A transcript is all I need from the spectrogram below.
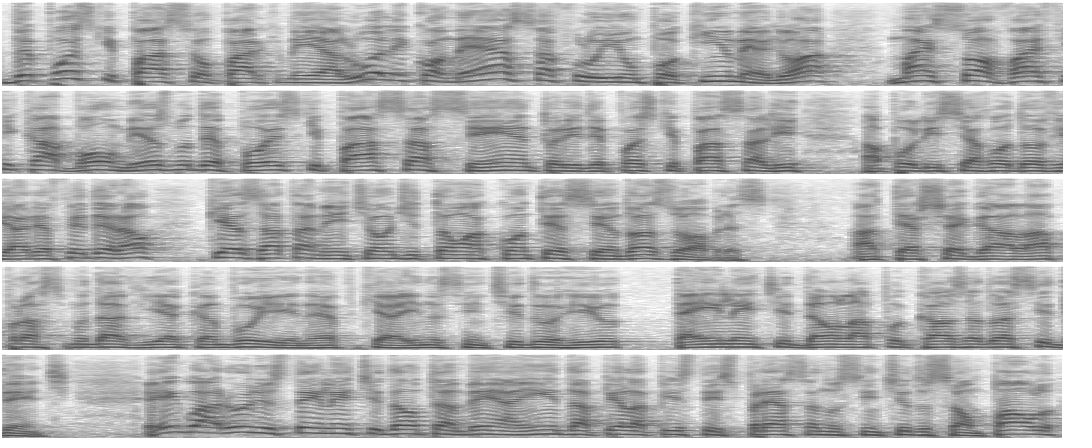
Depois que passa o Parque Meia Lua, ele começa a fluir um pouquinho melhor, mas só vai ficar bom mesmo depois que passa a Centro e depois que passa ali a Polícia Rodoviária Federal, que é exatamente onde estão acontecendo as obras até chegar lá próximo da via Cambuí, né? Porque aí no sentido Rio tem lentidão lá por causa do acidente. Em Guarulhos tem lentidão também ainda pela pista expressa no sentido São Paulo,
